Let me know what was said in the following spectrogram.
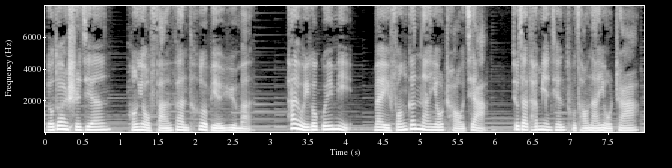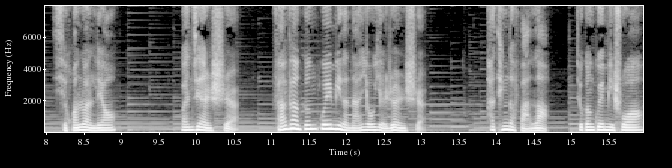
有段时间，朋友凡凡特别郁闷，她有一个闺蜜，每逢跟男友吵架，就在她面前吐槽男友渣，喜欢乱撩。关键是，凡凡跟闺蜜的男友也认识，她听得烦了，就跟闺蜜说：“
